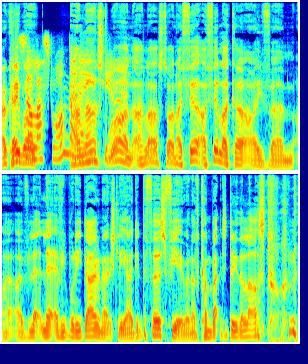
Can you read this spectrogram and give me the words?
Okay. It's well, our last one then. our last yeah. one. Our last one. I feel. I feel like uh, I've um I, I've let let everybody down. Actually, I did the first few, and I've come back to do the last one.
